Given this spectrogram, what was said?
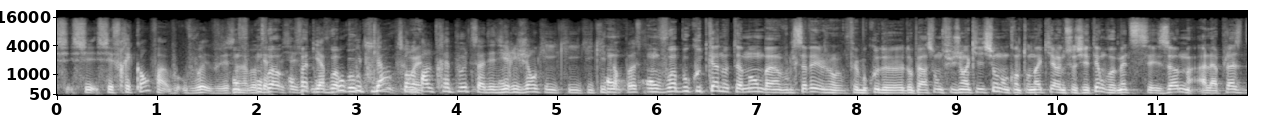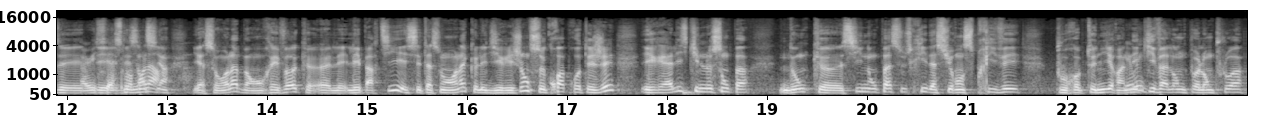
c'est fréquent. Enfin, vous, êtes un avocat Il y a beaucoup, de cas, parce qu'on parle très peu de ça, des dirigeants qui, quittent leur poste. On voit beaucoup de cas, notamment, ben, vous le savez, on fait beaucoup d'opérations de, fusion-acquisition, donc quand on acquiert une société, on veut mettre ces hommes à la place des, ah anciens. Et à ce moment-là, ben, on révoque euh, les, parties, et c'est à ce moment-là que les dirigeants se croient protégés et réalisent qu'ils ne le sont pas. Donc, euh, s'ils n'ont pas souscrit d'assurance privée pour obtenir un Eh oui. équivalent de Pôle emploi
